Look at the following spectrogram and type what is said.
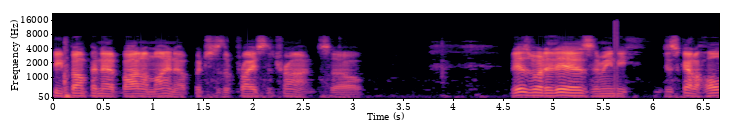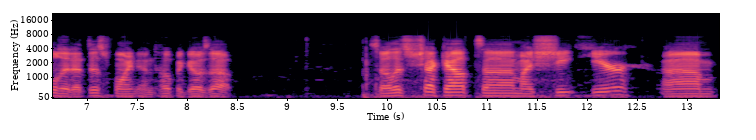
be bumping that bottom line up, which is the price of Tron. So it is what it is. I mean, you just got to hold it at this point and hope it goes up. So let's check out uh, my sheet here. Um,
